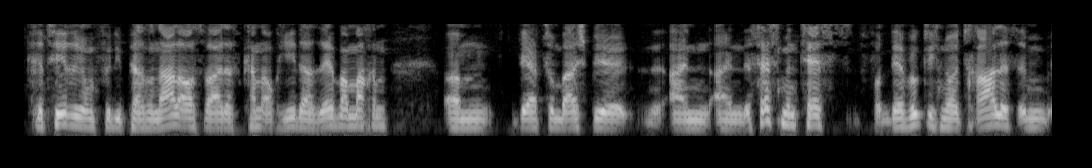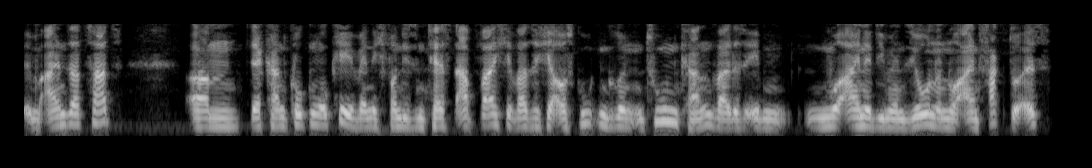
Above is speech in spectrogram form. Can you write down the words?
Kriterium für die Personalauswahl. Das kann auch jeder selber machen, ähm, der zum Beispiel einen, einen Assessment-Test, der wirklich neutral ist, im, im Einsatz hat. Ähm, der kann gucken, okay, wenn ich von diesem Test abweiche, was ich ja aus guten Gründen tun kann, weil das eben nur eine Dimension und nur ein Faktor ist,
